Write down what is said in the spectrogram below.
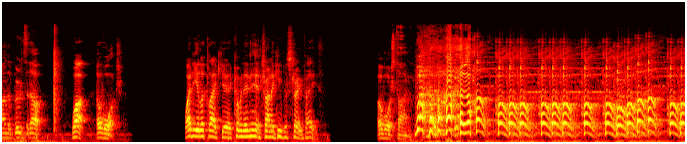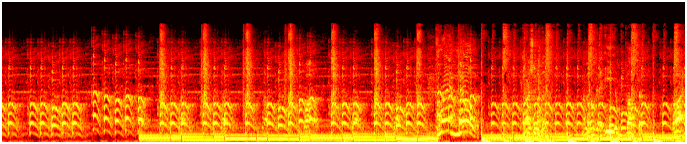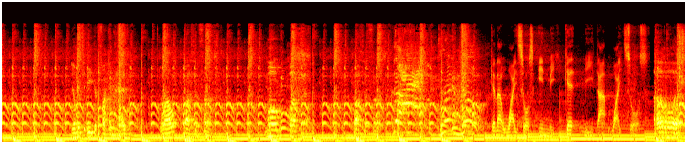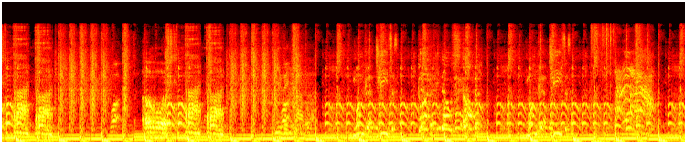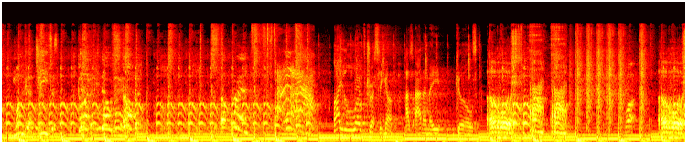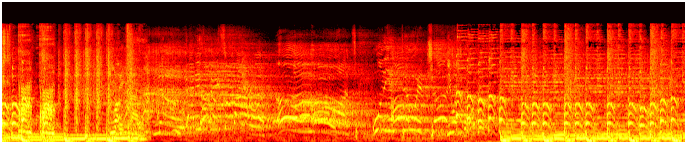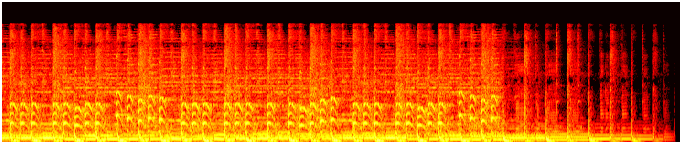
Time to boost it up. What? Overwatch. Why do you look like you're coming in here trying to keep a straight face? Overwatch time. Brent, no! I'm not gonna eat your butter. Why? You want me to eat the fucking head? Well, butter first. More butter. Butter first. Brent, no! Get that white sauce in me. Get me that white sauce. Overwatch. What? Overwatch. Munga, Jesus. God, no, stop. Munga, Jesus. Ah! Munga, Jesus. Love dressing up as anime girls. Overwatch. What? Overwatch. What are you doing, John?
